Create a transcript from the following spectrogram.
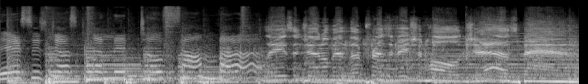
This is just a little samba. Ladies and gentlemen, the Preservation Hall Jazz Band.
